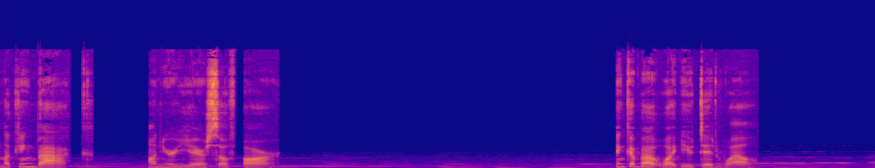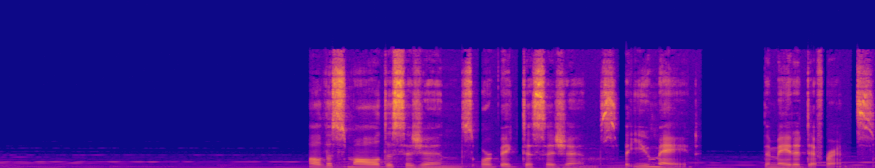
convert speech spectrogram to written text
And looking back on your year so far, think about what you did well. All the small decisions or big decisions that you made that made a difference.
